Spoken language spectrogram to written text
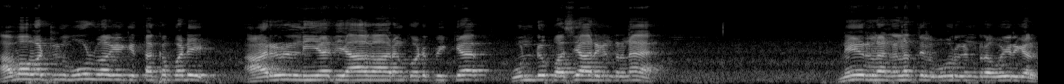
அவ்வவற்றின் ஊழ்வகைக்கு தக்கபடி அருள் நியதி ஆகாரம் கொடுப்பிக்க உண்டு பசியாறுகின்றன. நீரில் நிலத்தில் ஊறுகின்ற உயிர்கள்.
